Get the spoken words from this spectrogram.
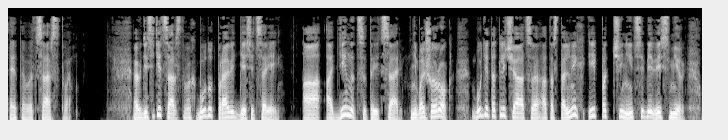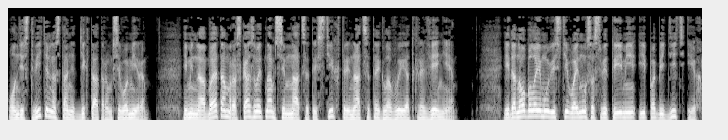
этого царства. В десяти царствах будут править десять царей, а одиннадцатый царь, небольшой рог, будет отличаться от остальных и подчинить себе весь мир. Он действительно станет диктатором всего мира. Именно об этом рассказывает нам 17 стих 13 главы Откровения. «И дано было ему вести войну со святыми и победить их.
